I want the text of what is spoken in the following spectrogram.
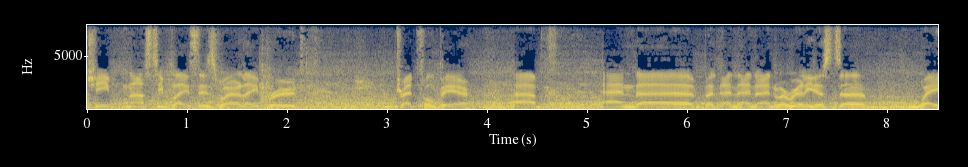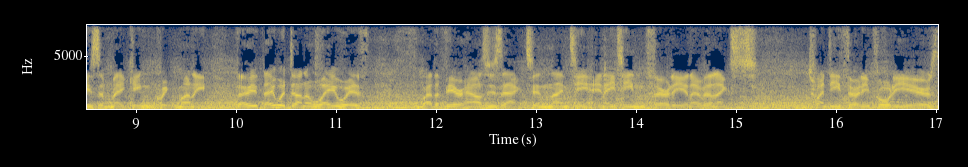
cheap, nasty places where they brewed dreadful beer, um, and uh, but and, and, and were really just uh, ways of making quick money. They, they were done away with by the Beer Houses Act in 19 in 1830, and over the next 20, 30, 40 years,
